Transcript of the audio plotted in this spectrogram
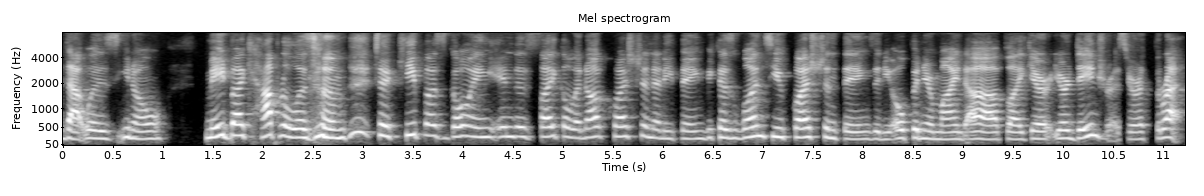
that was you know made by capitalism to keep us going in this cycle and not question anything because once you question things and you open your mind up like you're you're dangerous you're a threat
